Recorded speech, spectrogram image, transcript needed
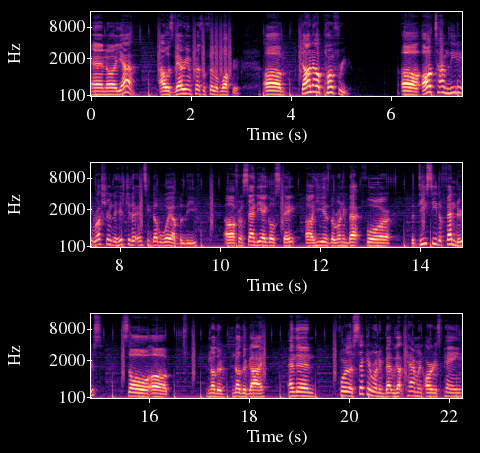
and uh, yeah, I was very impressed with Philip Walker. Um, Donnel Pumphrey, uh, all-time leading rusher in the history of the NCAA, I believe, uh, from San Diego State. Uh, he is the running back for the DC Defenders. So uh, another another guy, and then for the second running back, we got Cameron Artis-Payne,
